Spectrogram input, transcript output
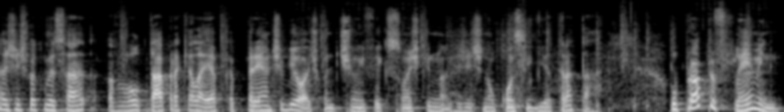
a gente vai começar a voltar para aquela época pré-antibiótico, onde tinham infecções que a gente não conseguia tratar. O próprio Fleming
